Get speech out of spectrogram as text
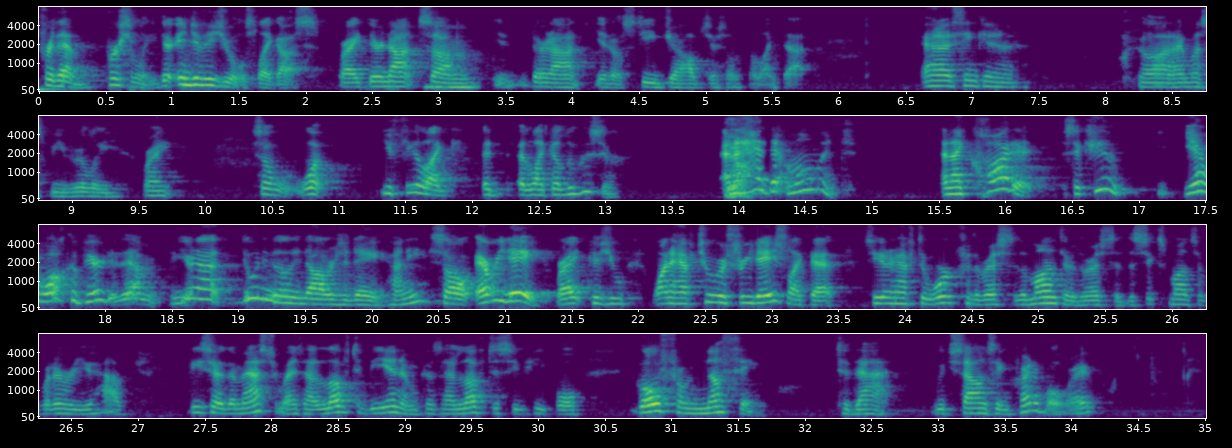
for them personally. They're individuals like us, right? They're not some, they're not, you know, Steve Jobs or something like that. And I was thinking, God, I must be really right. So what you feel like a, like a loser. And I had that moment and I caught it. I said, Kim, yeah, well, compared to them, you're not doing a million dollars a day, honey. So every day, right? Because you want to have two or three days like that. So you don't have to work for the rest of the month or the rest of the six months or whatever you have. These are the masterminds. I love to be in them because I love to see people go from nothing to that, which sounds incredible, right?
